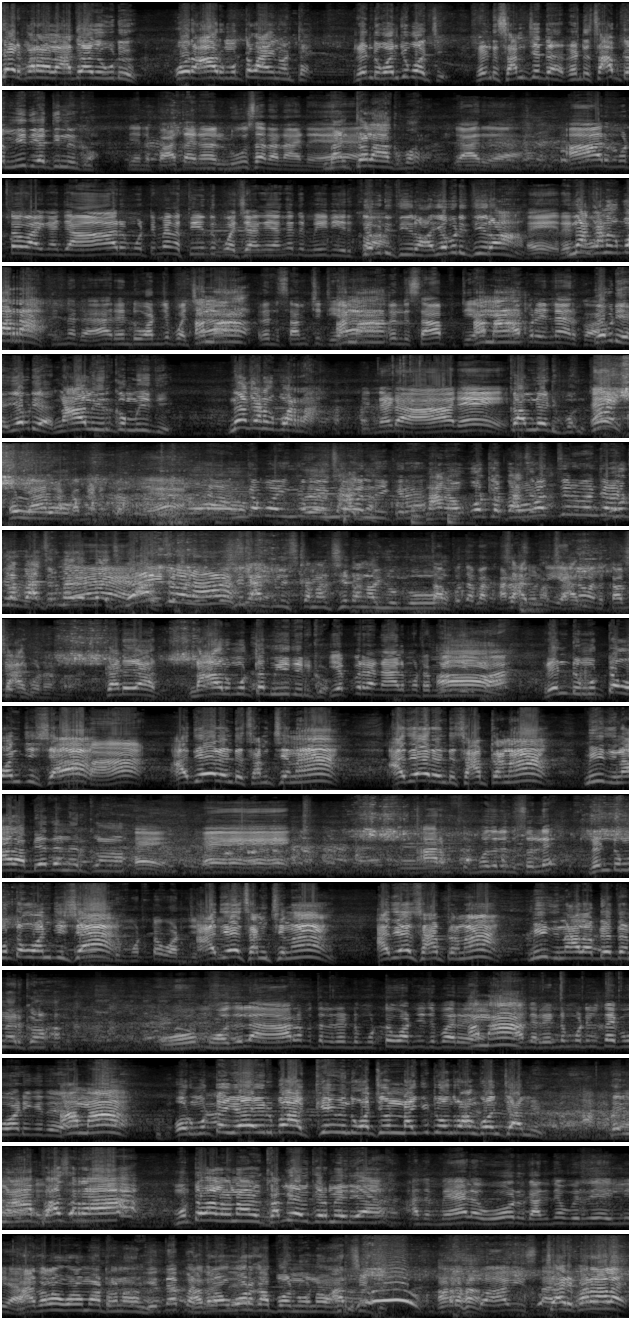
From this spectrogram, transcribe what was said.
சரி பரவாயில்ல அது அது விடு. ஒரு ஆறு முட்டை வாங்கிட்டு வந்துட்டேன். ரெண்டு வஞ்சு போச்சு. ரெண்டு சமைச்சிட்டேன். ரெண்டு சாப்பிட்டேன். மீதி எத்தின்னு இருக்கும். என்ன பார்த்தா என்ன லூசாடா நானு? மென்டல் ஆக்க போறேன். யாரு? ஆறு முட்டை வாங்கி ஆறு முட்டையுமே அங்க தீந்து போச்சாங்க எங்க இந்த மீதி இருக்கும் எப்படி தீரும்? எப்படி தீரும்? என்ன கணக்கு பாடுறா? என்னடா ரெண்டு உடஞ்சு போச்சா? ஆமா. ரெண்டு சமைச்சிட்டியா? ஆமா. ரெண்டு சாப்பிட்டியா? ஆமா. அப்புறம் என்ன இருக்கும்? எப்படி எப்படி? நாலு இருக்கும் மீதி. என்ன கணக்கு போடுறா? என்னடா டேய். கம்யூனிட்டி பண்றது? அங்க போய் இங்க போய் இங்க வந்து நிக்கிறேன். நான் வீட்ல பேசுறேன் வச்சிருவேன் ஜாக்கிரதை. ஐயோ. தப்பு தப்பா. என்ன வந்து. போடணும்? கிடையாது. நாலு முட்டை மீதி இருக்கும் எப்படிடா நாலு முட்டை மீதி ரெண்டு முட்டை ஒஞ்சிச்சா. அதே ரெண்டு சமைச்சேனா? அதே ரெண்டு சாப்பிட்டேனா? மீதி நாலு அப்படியே தானே இருக்கும். ஆரம்பிச்சு முதல்ல இருந்து சொல்லு. ரெண்டு முட்டை ஒஞ்சிச்சா? முட்டை அதே சமைச்சேனா? அதே சாப்பிட்டேனா? மீதி நாலு அப்படியே தானே இருக்கும். ஓ முதல்ல ஆரம்பத்துல ரெண்டு முட்டை உடஞ்சிச்சு பாரு. ஆமா. அந்த ரெண்டு முட்டையில தான் இப்ப ஓடிங்குது ஆமா. ஒரு முட்டை ஏழு ரூபாய் கீ வந்து வச்சு நக்கிட்டு வந்துருவாங்க கோஞ்சாமி தெரியுமா? பாசறா? முட்டை வேலை நான் கம்மியா விற்கிற மாதிரியா? அந்த மேல ஓடுறது அதுனே விடுறதே இல்லையா? அதெல்லாம் விட மாட்டோம் நான்? அதெல்லாம் ஊறக்கா பண்ணுவோம் சாமி. சரி பரவாயில்ல.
